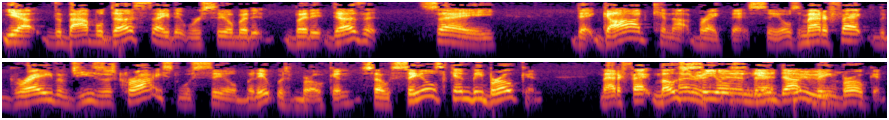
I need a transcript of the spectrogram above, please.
Yeah, the Bible does say that we're sealed, but it but it doesn't say that God cannot break that seal. As a matter of fact, the grave of Jesus Christ was sealed, but it was broken. So seals can be broken. Matter of fact, most seals end up being broken.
